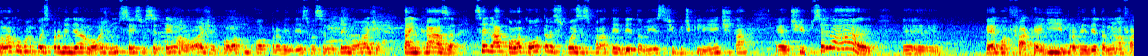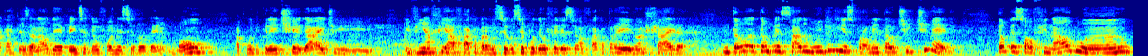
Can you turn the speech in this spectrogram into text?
Coloca alguma coisa para vender na loja. Não sei se você tem uma loja, coloca um copo para vender. Se você não tem loja, tá em casa, sei lá, coloca outras coisas para atender também esse tipo de cliente, tá? É, tipo, sei lá, é, pega uma faca aí para vender também, uma faca artesanal. De repente você tem um fornecedor bem, bom para quando o cliente chegar e, te, e vir afiar a faca para você, você poder oferecer uma faca para ele, uma chaira. Então eu tenho pensado muito nisso para aumentar o ticket médio. Então, pessoal, final do ano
